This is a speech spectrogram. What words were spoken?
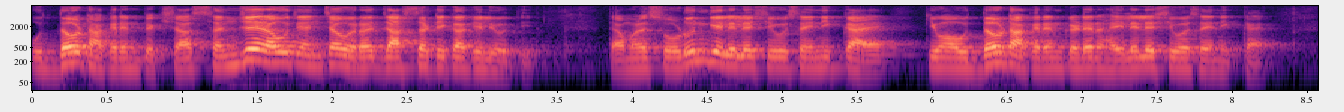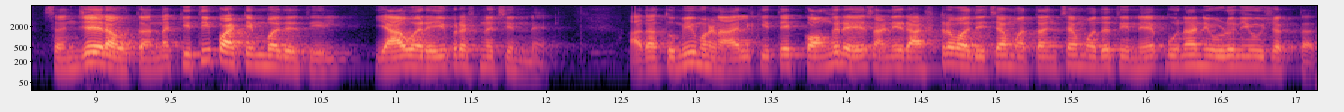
उद्धव ठाकरेंपेक्षा संजय राऊत यांच्यावरच जास्त टीका केली होती. त्यामुळे सोडून गेलेले शिवसैनिक काय किंवा उद्धव ठाकरेंकडे राहिलेले शिवसैनिक काय? संजय राऊतांना किती पाठिंबा देतील यावरही प्रश्नचिन्ह आहे. आता तुम्ही म्हणाल की ते काँग्रेस आणि राष्ट्रवादीच्या मतांच्या मदतीने पुन्हा निवडून येऊ शकतात.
